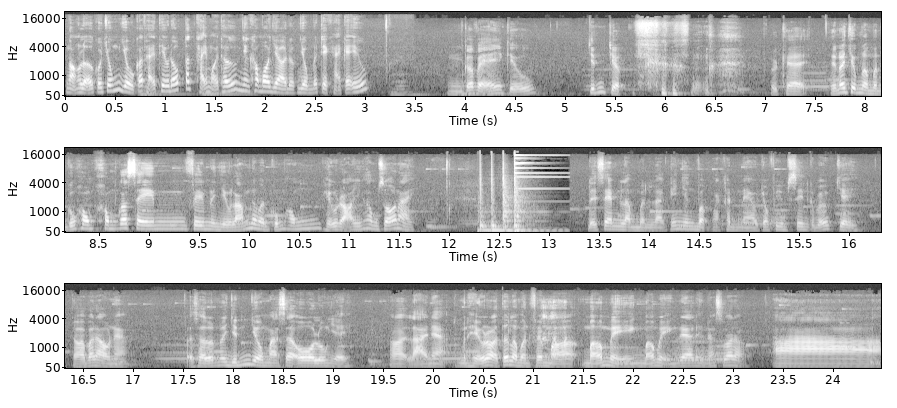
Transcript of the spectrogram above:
Ngọn lửa của chúng dù có thể thiêu đốt tất thảy mọi thứ nhưng không bao giờ được dùng để triệt hạ kẻ yếu. ừ, có vẻ như kiểu chính trực ok thì nói chung là mình cũng không không có xem phim này nhiều lắm nên mình cũng không hiểu rõ những thông số này để xem là mình là cái nhân vật hoạt hình nào trong phim Sin của bé Chì. Rồi, bắt đầu nè. Tại sao nó dính vô Masao luôn vậy? Rồi, lại nè, mình hiểu rồi, tức là mình phải mở mở miệng mở miệng ra thì nó sẽ bắt đầu. À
